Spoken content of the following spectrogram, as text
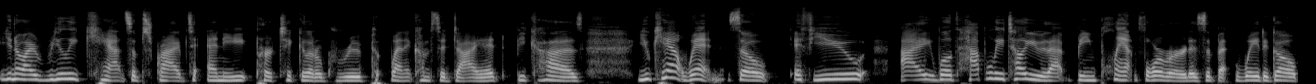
you know, I really can't subscribe to any particular group when it comes to diet because you can't win. So if you I will happily tell you that being plant forward is the way to go.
